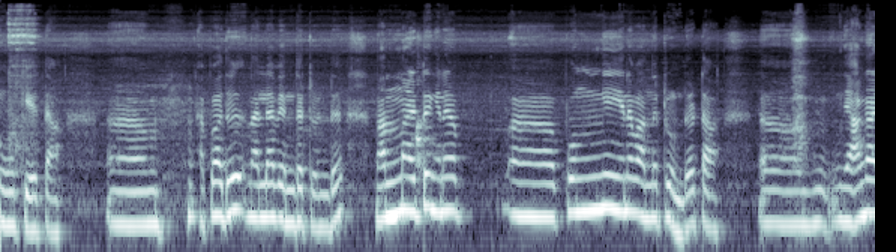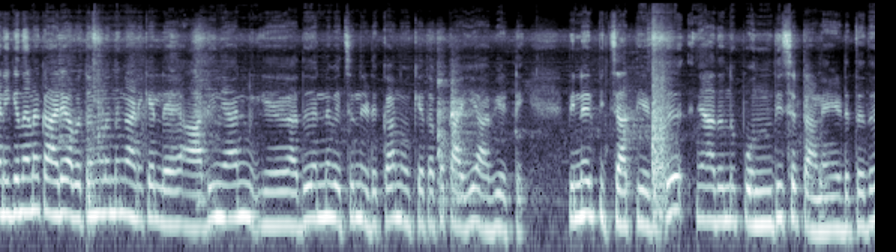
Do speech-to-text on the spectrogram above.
നോക്കി കേട്ടോ അപ്പോൾ അത് നല്ല വെന്തിട്ടുണ്ട്. നന്നായിട്ട് ഇങ്ങനെ പൊങ്ങി ഇങ്ങനെ വന്നിട്ടുണ്ട് കേട്ടോ. ഞാൻ കാണിക്കുന്നതാണ് കാര്യം അബദ്ധങ്ങളൊന്നും കാണിക്കല്ലേ. ആദ്യം ഞാൻ അത് തന്നെ വെച്ചൊന്ന് എടുക്കാൻ നോക്കിയത്. അപ്പോൾ കൈ ആവി പിന്നെ ഒരു പിച്ചാത്തി എടുത്ത് ഞാൻ അതൊന്ന് പൊന്തിച്ചിട്ടാണ് എടുത്തത്.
